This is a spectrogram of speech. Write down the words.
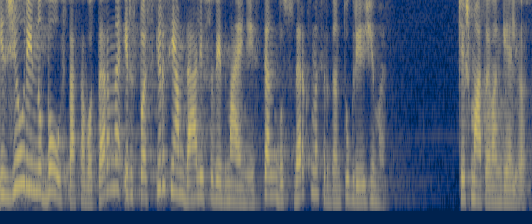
Jis žiauriai nubaus tą savo tarną ir paskirs jam dalį su veidmainiais. Ten bus verksmas ir dantų grėžimas. Čia iš Mato Evangelijos.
